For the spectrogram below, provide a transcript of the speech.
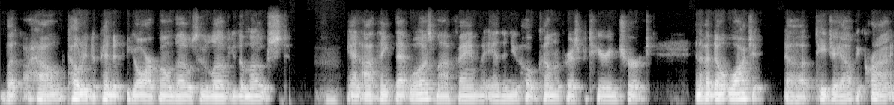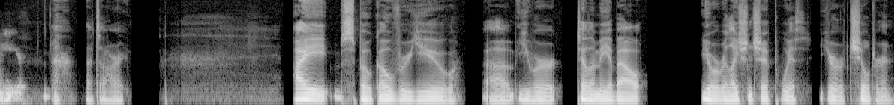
but how totally dependent you are upon those who love you the most. Mhm. And I think that was my family and the New Hope Cumberland Presbyterian Church. And if I don't watch it, uh, TJ, I'll be crying here. That's all right. I spoke over you. Uh, you were telling me about your relationship with your children.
